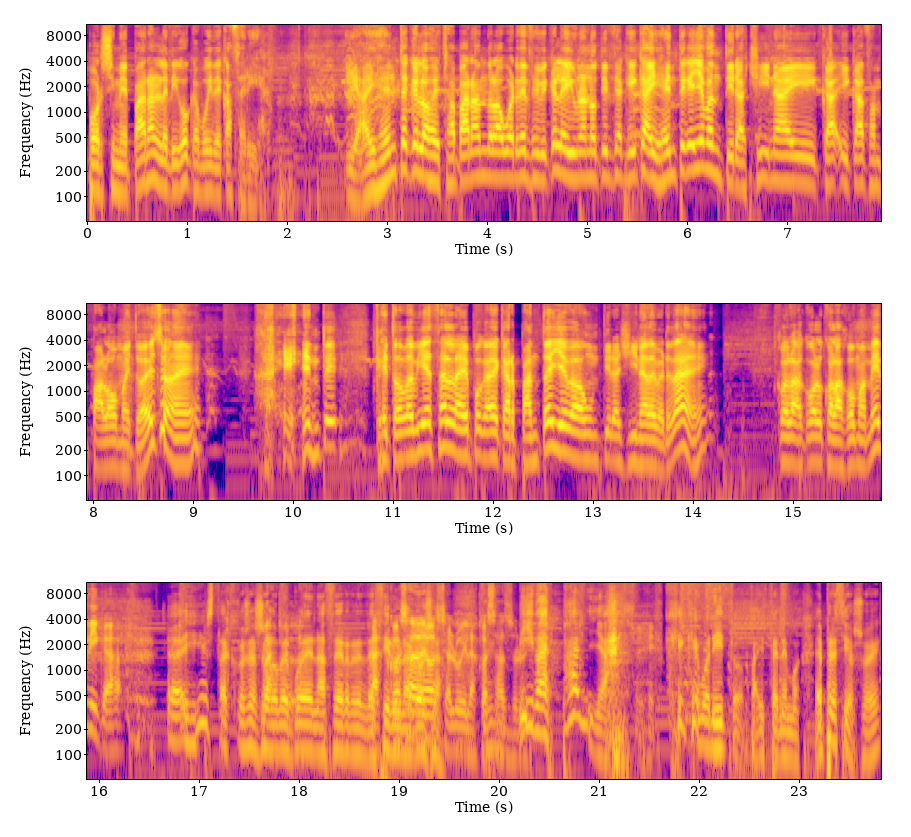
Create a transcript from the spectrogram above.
por si me paran le digo que voy de cacería. Y hay gente que los está parando la Guardia Civil, que leí una noticia aquí, que hay gente que llevan tirachina y, y cazan paloma y todo eso, ¿eh? Hay gente que todavía está en la época de Carpanta y lleva un tirachina de verdad, ¿eh? Con la, con, con la goma médica. Ay, estas cosas solo me pueden hacer Las decir cosas una de cosa. José Luis, las cosas de José Luis. ¡Viva España! qué, qué bonito país tenemos. Es precioso, ¿eh?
